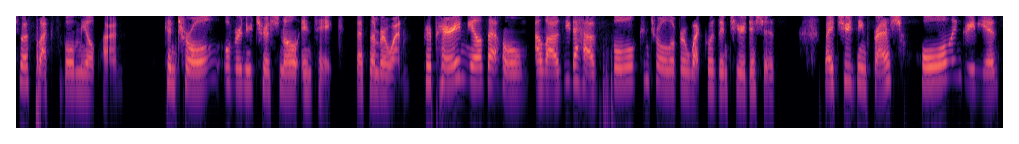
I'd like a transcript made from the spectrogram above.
to a flexible meal plan. Control over nutritional intake. That's number one. Preparing meals at home allows you to have full control over what goes into your dishes. By choosing fresh, whole ingredients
